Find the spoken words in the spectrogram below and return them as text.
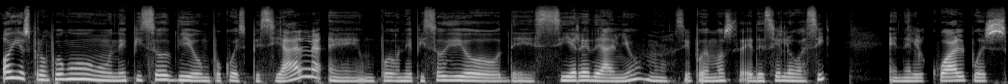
Hoy os propongo un episodio un poco especial, eh, un, episodio de cierre de año, si podemos eh, decirlo así, en el cual pues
